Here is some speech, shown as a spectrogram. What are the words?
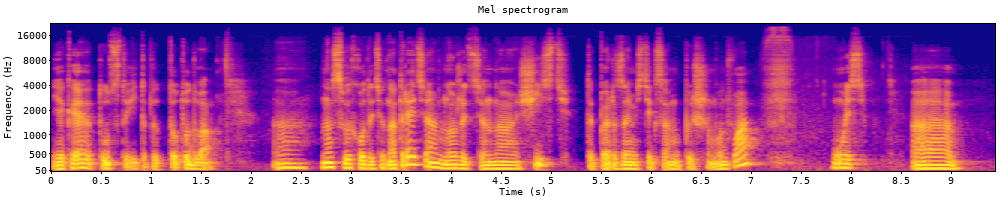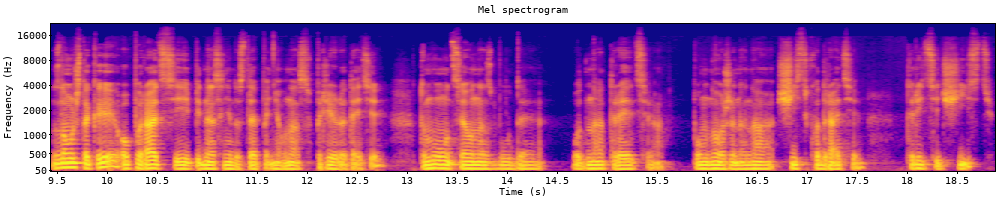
яке тут стоїть, тобто, тобто 2. Е, У нас виходить 1 третя, множиться на 6. Тепер замість х ми пишемо 2. Ось. Е, Знову ж таки, операції піднесення до степеня у нас в пріоритеті. Тому це у нас буде 1 третя помножена на 6 в квадраті 36.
